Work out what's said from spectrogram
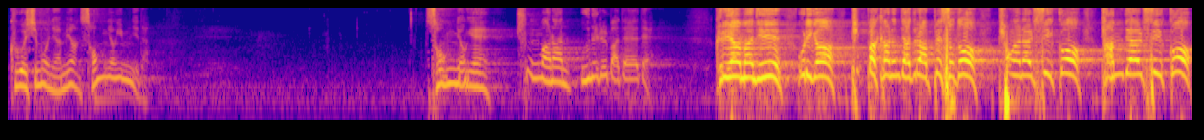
그것이 뭐냐면 성령입니다. 성령의 충만한 은혜를 받아야 돼. 그래야만이 우리가 핍박하는 자들 앞에서도 평안할 수 있고 담대할 수 있고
